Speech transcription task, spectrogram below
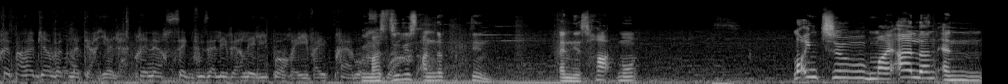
Préparez bien votre matériel. Brenner sait que vous allez vers l'héliport et il va être prêt à vous We must do this under 15. And it's hard mode. Log into my island and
